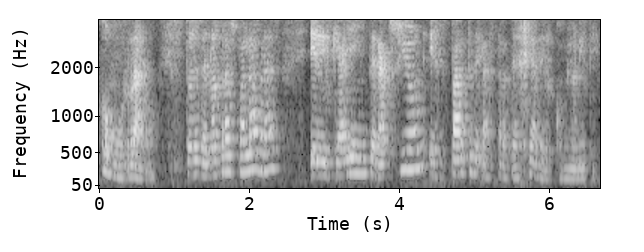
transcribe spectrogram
como raro. Entonces, en otras palabras, el que haya interacción es parte de la estrategia del community.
